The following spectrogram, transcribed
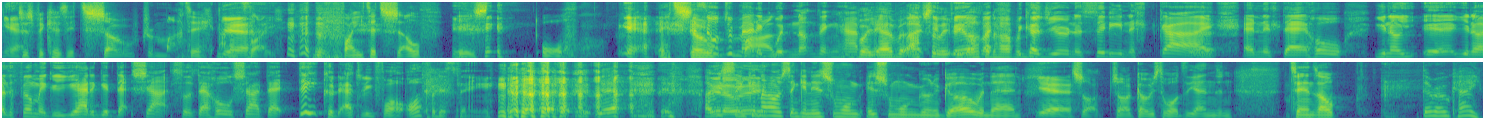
Yeah. Just because it's so dramatic. And Yeah. It's like the fight itself is awful. Yeah, It's so dramatic bad. with nothing happening. But yeah, but absolutely it feels nothing like, happens. because you're in a city in the sky, and it's that whole, you know, uh, you know, as a filmmaker, you got to get that shot. So it's that whole shot that they could actually fall off of this thing. yeah. I You was know what I thinking mean? that. I was thinking, is someone is someone gonna go? And then yeah. so so it goes towards the end, and turns out they're okay.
